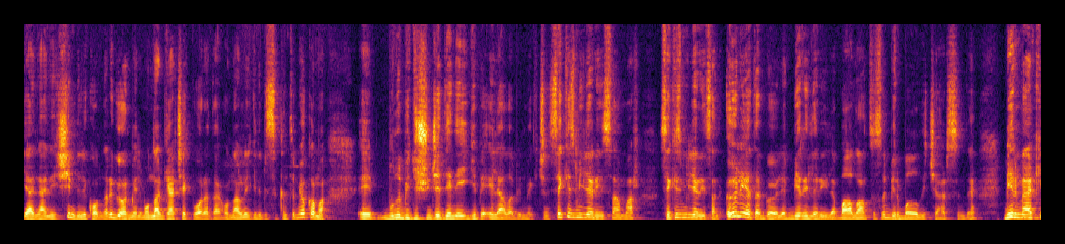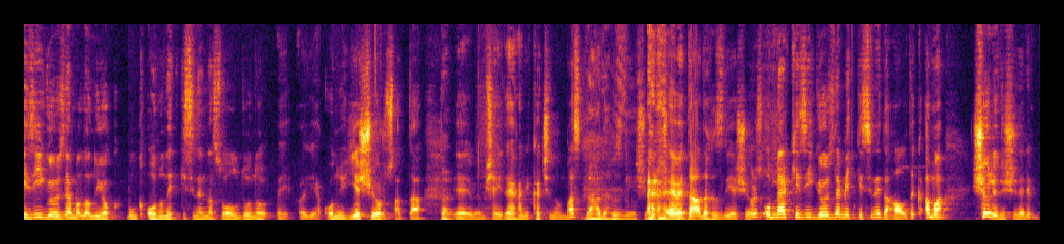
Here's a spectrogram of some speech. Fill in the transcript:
Yani hani şimdilik onları görmeyelim. Onlar gerçek bu arada. Onlarla ilgili bir sıkıntım yok ama e, bunu bir düşünce deneyi gibi ele alabilmek için. 8 milyar insan var. 8 milyar insan öyle ya da böyle birileriyle bağlantısı bir bağıl içerisinde. Bir merkezi gözlem alanı yok. Bu, onun etkisine nasıl olduğunu e, onu yaşıyoruz hatta Tabii. e, şeyde hani kaçınılmaz. Daha da hızlı yaşıyoruz. evet daha da hızlı yaşıyoruz. O merkezi gözlem etkisini de aldık ama şöyle düşünelim.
